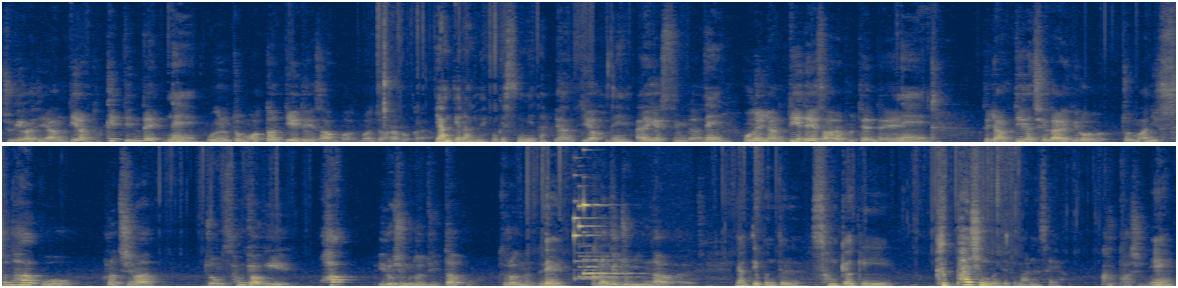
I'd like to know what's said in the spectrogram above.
두 개가 이제 양띠랑 토끼띠인데 네. 오늘은 좀 어떤 띠에 대해서 한번 먼저 알아볼까요? 양띠를 한번 해보겠습니다. 양띠요? 네. 알겠습니다. 네. 오늘 양띠에 대해서 알아볼 텐데 네. 근데 양띠는 제가 알기로 좀 많이 순하고 그렇지만 좀 성격이 확 이러신 분들도 있다고 들었는데 네. 그런 게 좀 있나 봐요. 양띠 분들 성격이 급하신 분들이 많으세요. 급하신 분들. 예.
